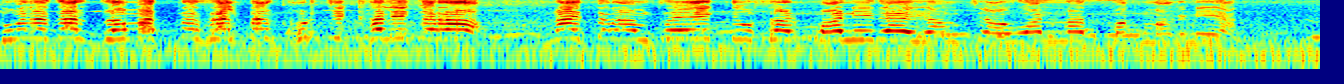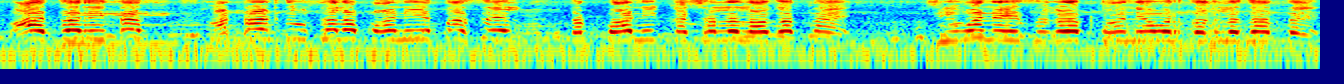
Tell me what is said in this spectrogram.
तुम्हाला जर जमत नसेल तर खुर्ची खाली करा नाहीतर आमचं एक दिवसात पाणी द्या ही आमची आव्हानात्मक मागणी आहे आज जर इथं आठ आठ दिवसाला पाणी येत असेल तर पाणी कशाला लागत नाही जीवन हे सगळं पाण्यावर जगलं जात आहे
